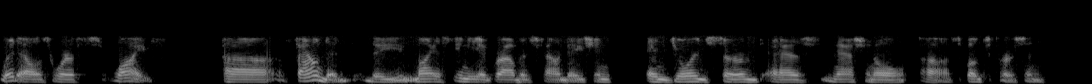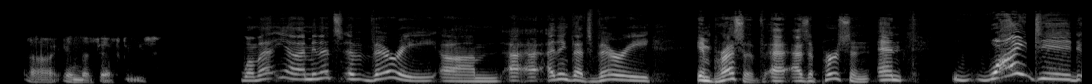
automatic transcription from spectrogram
Whit Ellsworth's wife, uh, founded the Myasthenia Gravis Foundation, and George served as national uh, spokesperson uh, in the 50s. Well, that yeah, I mean that's very. Um, I, I, think that's very impressive as a person. And why did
